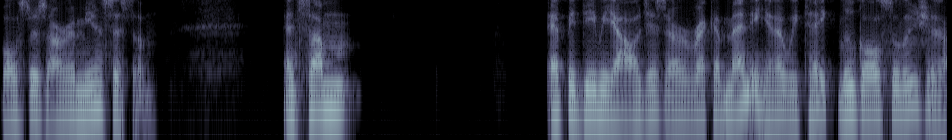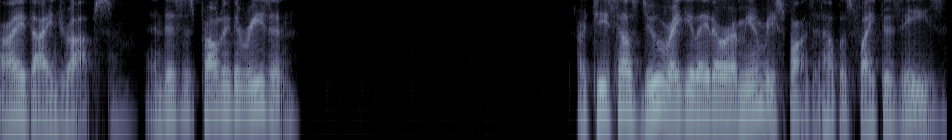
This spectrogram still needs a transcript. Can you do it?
bolsters our immune system. And some epidemiologists are recommending, you know, we take Lugol solution, iodine drops. And this is probably the reason. Our T cells do regulate our immune response and help us fight disease.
